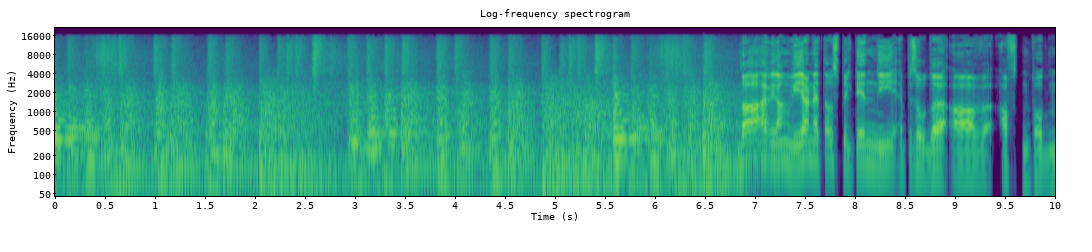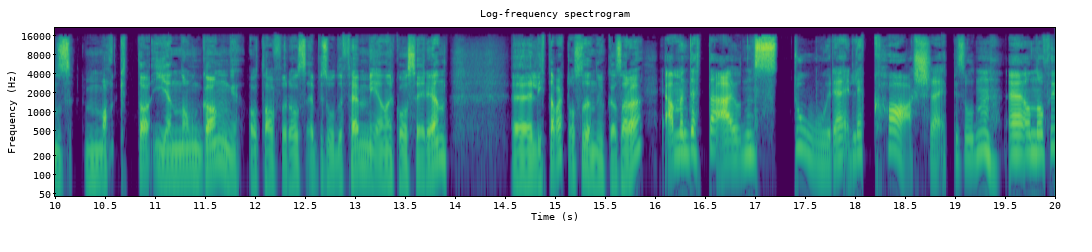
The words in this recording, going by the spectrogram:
Da er vi i gang. Vi har nettopp spilt inn ny episode av Aftenpoddens Makta gjennomgang, og tar for oss episode fem i NRK-serien. Eh, litt av hvert også denne uka, Sara. Ja, men dette er jo den store lekkasjeepisoden. Eh, Og nå får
